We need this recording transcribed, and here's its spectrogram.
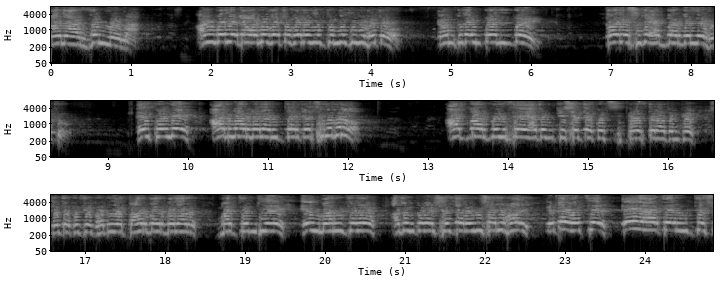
মানার জন্য না। আমি বলি এটা অবগত করানোর জন্য যদি হতো। কারণ টু ইম্পর্টেন্ট তাহলে শুধু একবার বললে হতো। এই কর্মে আটবার বলার দরকার ছিল কোনো আটবার বলেছে আদমকে সেটা করছে ফেরস্তার আদমকে সেটা করছে। ঘটনা বারবার বলার মাধ্যম দিয়ে এই মানুষ যেন আদম সেটার অনুসারী হয়। এটাই হচ্ছে এই আয়াতের উদ্দেশ্য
